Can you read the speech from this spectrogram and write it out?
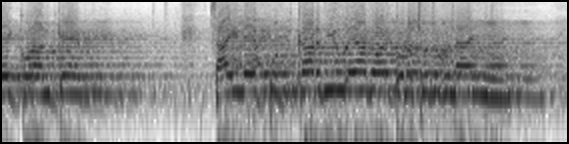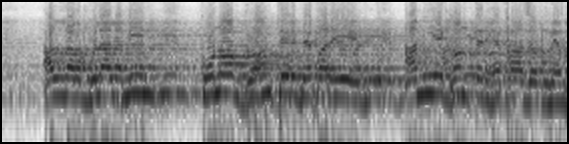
এই কোরআনকে চাইলে পুৎকার দিয়ে উড়ে দেওয়ার কোনো সুযোগ নাই। আল্লাহ রব্বুল আলমিন কোন গ্রন্থের ব্যাপারে আমি এই গ্রন্থের হেফাজত নেব।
